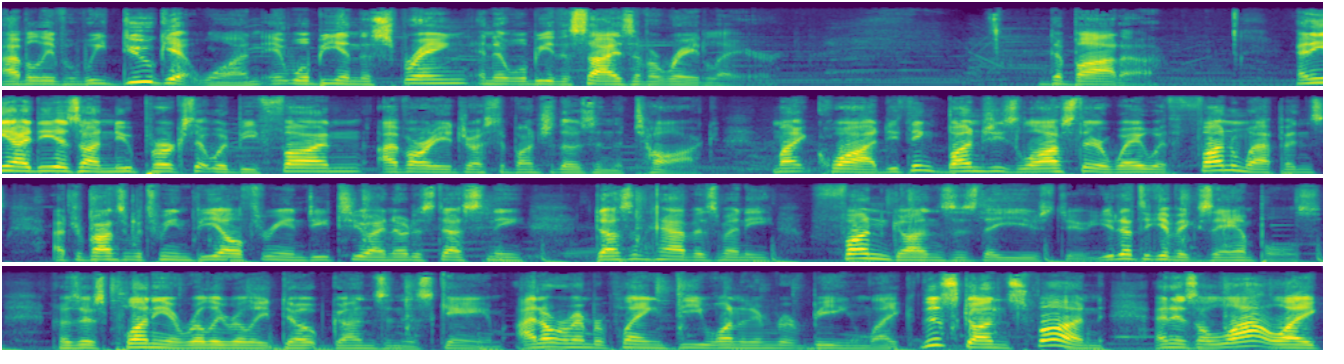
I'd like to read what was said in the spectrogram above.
I believe if we do get one, it will be in the spring and it will be the size of a raid layer. Debata. Any ideas on new perks that would be fun? I've already addressed a bunch of those in the talk. Mike Quad, do you think Bungie's lost their way with fun weapons after bouncing between BL3 and D2? I noticed Destiny doesn't have as many fun guns as they used to. You'd have to give examples because there's plenty of really, really dope guns in this game. I don't remember playing D1 and ever being like, this gun's fun, and is a lot like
